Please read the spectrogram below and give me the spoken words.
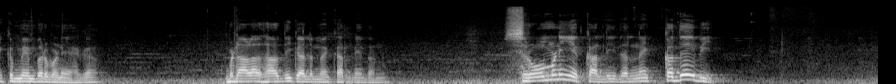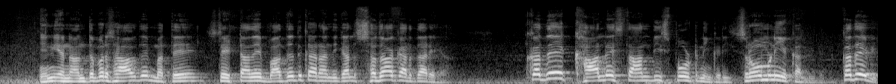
ਇੱਕ ਮੈਂਬਰ ਬਣਿਆ ਹੈਗਾ। ਬਡਾਲਾ ਸਾਹਿਬ ਦੀ ਗੱਲ ਮੈਂ ਕਰਨੇ ਤੁਹਾਨੂੰ। ਸ਼੍ਰੋਮਣੀ ਅਕਾਲੀ ਦਲ ਨੇ ਕਦੇ ਵੀ ਯਾਨੀ ਆਨੰਦਪੁਰ ਸਾਹਿਬ ਦੇ ਮਤੇ ਸਟੇਟਾਂ ਦੇ ਵੱਧ ਅਧਿਕਾਰਾਂ ਦੀ ਗੱਲ ਸਦਾ ਕਰਦਾ ਰਿਹਾ। ਕਦੇ ਖਾਲਿਸਤਾਨ ਦੀ ਸਪੋਰਟ ਨਹੀਂ ਕਰੀ ਸ਼੍ਰੋਮਣੀ ਅਕਾਲੀ ਦਲ, ਕਦੇ ਵੀ।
